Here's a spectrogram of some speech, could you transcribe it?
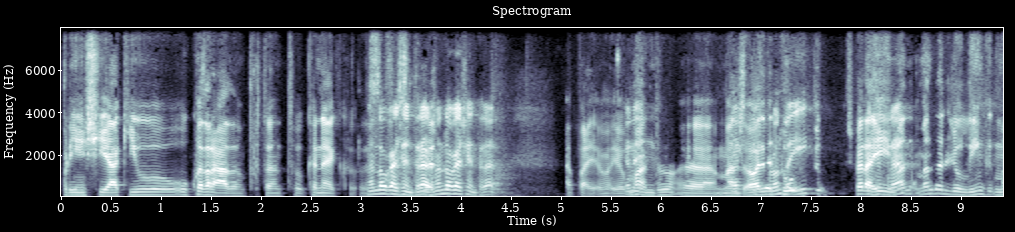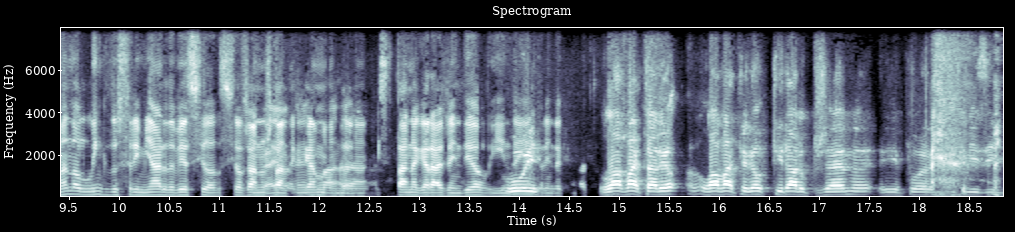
preenchia aqui o, o, quadrado, portanto, o caneco. Manda o gajo entrar, manda o gajo entrar. Epá, eu, eu mando, uh, mando. olha, tu, aí? Tu, espera aí, manda-lhe o link, manda o link do StreamYard a ver se ele, se ele já não okay, está okay, na cama, uh, se está na garagem dele e ainda Ui, entra ainda. Lá vai, estar ele, lá vai ter ele que tirar o pijama e pôr a camisinha.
